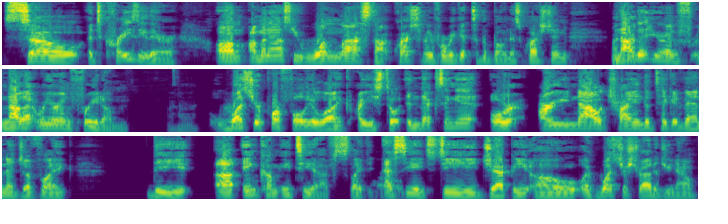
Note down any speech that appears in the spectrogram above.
So it's crazy there. Um, i'm going to ask you one last thought question before we get to the bonus question. Now that you're in now that we're in freedom what's your portfolio like? Are you still indexing it, or are you now trying to take advantage of like the uh, income ETFs like oh. SCHD, JEPI, Like, what's your strategy now?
